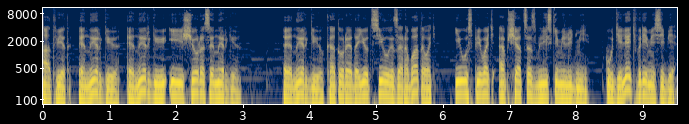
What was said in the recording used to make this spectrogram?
Ответ – энергию, энергию и еще раз энергию. Энергию, которая дает силы зарабатывать и успевать общаться с близкими людьми, уделять время себе.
